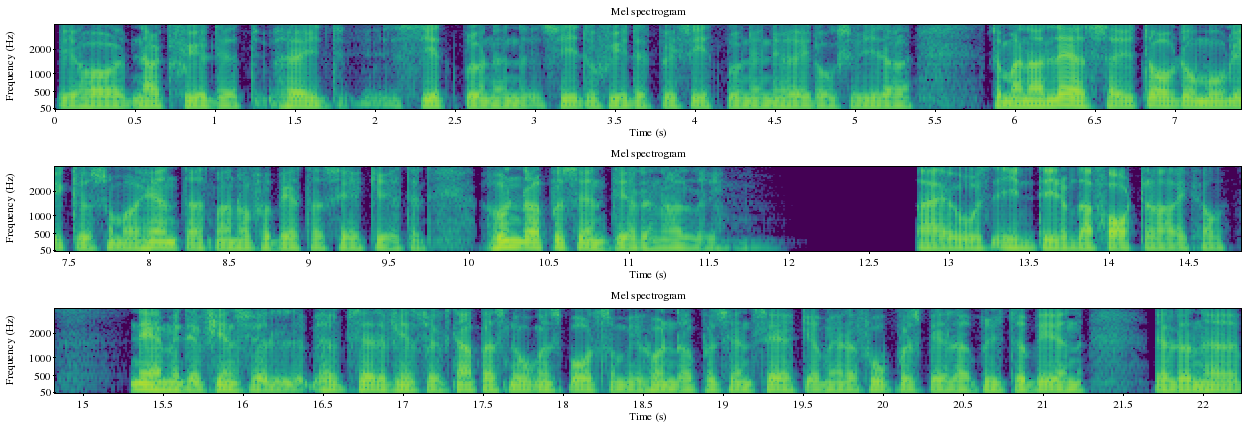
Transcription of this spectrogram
vi har nackskyddet, höjd, sittbrunnen, sidoskyddet på sittbrunnen i höjd och så vidare. Så man har lärt sig av de olyckor som har hänt att man har förbättrat säkerheten. 100 procent blir den aldrig. Nej, och inte i de där farterna liksom. Nej, men det finns väl, det finns väl knappast någon sport som är 100 procent säker. Jag menar, fotbollsspelare bryter ben. Eller den här, eh,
